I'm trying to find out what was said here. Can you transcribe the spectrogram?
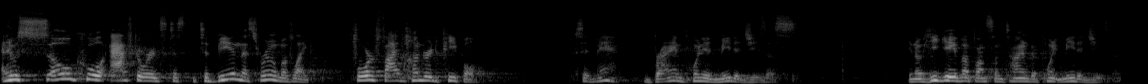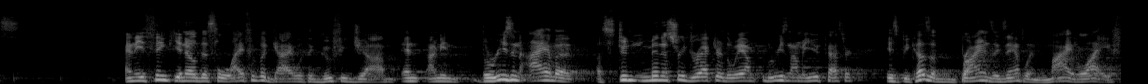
And it was so cool afterwards to, to be in this room of like four or 500 people who said, Man, Brian pointed me to Jesus. You know, he gave up on some time to point me to Jesus. And you think, you know, this life of a guy with a goofy job, and I mean, the reason I am a, a student ministry director, the way I'm, the reason I'm a youth pastor, is because of Brian's example in my life.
